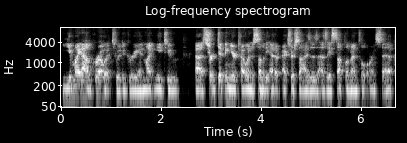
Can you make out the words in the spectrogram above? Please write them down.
you might outgrow it to a degree and might need to uh, start dipping your toe into some of the other exercises as a supplemental or instead of,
